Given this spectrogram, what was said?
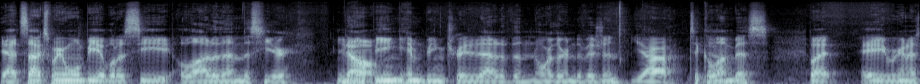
Yeah, it sucks we won't be able to see a lot of them this year. You know, No. being him being traded out of the Northern Division Yeah. to Columbus. But hey, we're gonna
